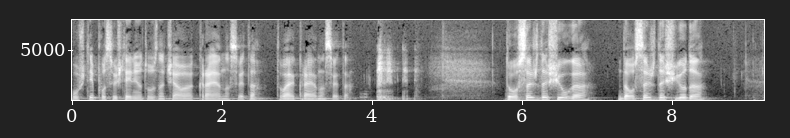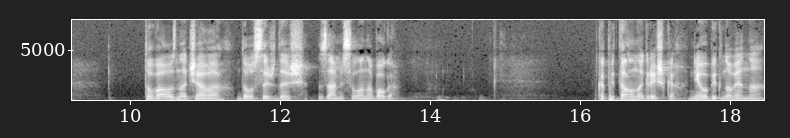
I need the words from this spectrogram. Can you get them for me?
въобще посвещението означава края на света. Това е края на света. да осъждаш юга, да осъждаш юда, това означава да осъждаш замисъла на Бога. Капитална грешка, не обикновена,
